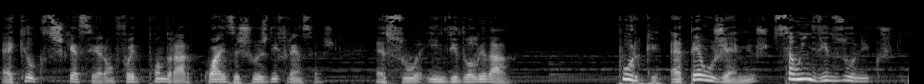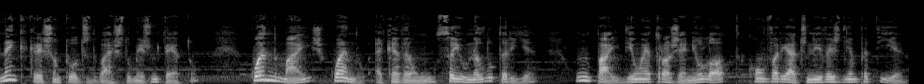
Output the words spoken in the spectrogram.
Aquilo que se esqueceram foi de ponderar quais as suas diferenças, a sua individualidade. Porque até os gêmeos são indivíduos únicos, nem que cresçam todos debaixo do mesmo teto, quando mais quando a cada um saiu na lotaria um pai de um heterogéneo lote com variados níveis de empatia.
